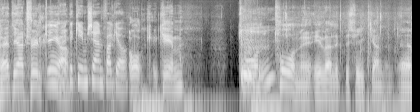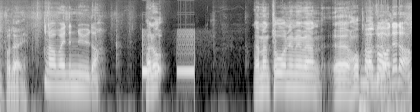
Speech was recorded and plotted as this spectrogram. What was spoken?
Jag heter Gert Fylking Jag ja. heter Kim Kärnfalk, jag. Och Kim, Ton, Tony är väldigt besviken eh, på dig. Ja, vad är det nu då? Hallå? Nej men Tony min vän, eh, hoppade Vad var du- det då?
